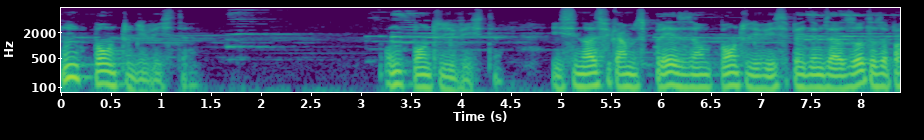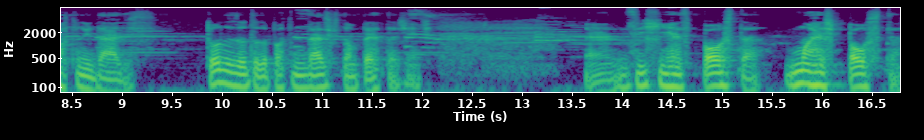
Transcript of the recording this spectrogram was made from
um ponto de vista. Um ponto de vista. E se nós ficarmos presos a um ponto de vista, perdemos as outras oportunidades, todas as outras oportunidades que estão perto da gente. É, existe resposta, uma resposta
